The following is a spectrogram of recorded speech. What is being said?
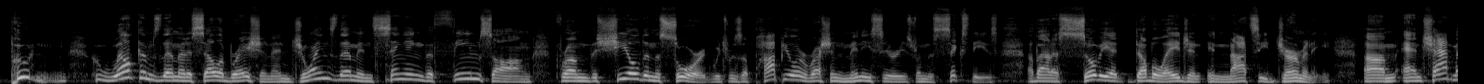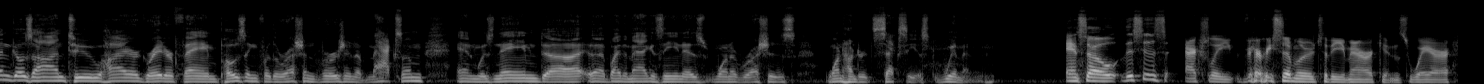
Putin, who welcomes them at a celebration and joins them in singing the theme song from The Shield and the Sword, which was a popular Russian miniseries from the 60s about a Soviet double agent in Nazi Germany. Um, and Chapman goes on to higher, greater fame, posing for the Russian version of Maxim, and was named uh, uh, by the magazine as one of Russia's 100 sexiest women. And so this is actually very similar to the Americans, where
